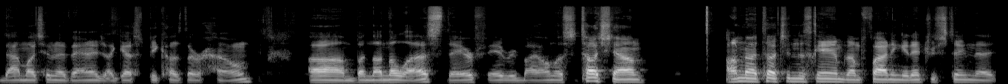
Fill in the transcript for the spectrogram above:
that much of an advantage. I guess because they're home, um, but nonetheless, they are favored by almost a touchdown. I'm not touching this game, but I'm finding it interesting that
